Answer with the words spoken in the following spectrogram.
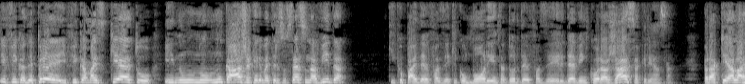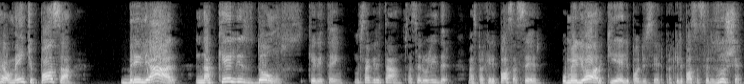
e fica deprê, e fica mais quieto, e nunca acha que ele vai ter sucesso na vida. O que, que o pai deve fazer? O que, que um bom orientador deve fazer? Ele deve encorajar essa criança, para que ela realmente possa brilhar naqueles dons que ele tem. Não precisa gritar, não precisa ser o líder, mas para que ele possa ser o melhor que ele pode ser, para que ele possa ser Zusha.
